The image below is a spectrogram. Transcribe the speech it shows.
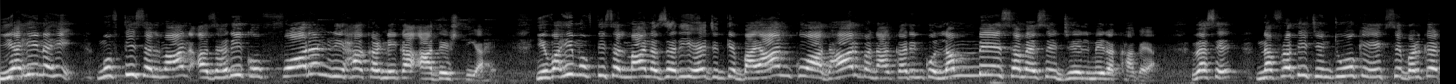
यही नहीं, मुफ्ती सलमान अजहरी को फ़ौरन रिहा करने का आदेश दिया है। ये वही मुफ्ती सलमान अजहरी है जिनके बयान को आधार बनाकर इनको लंबे समय से जेल में रखा गया। वैसे, नफरती चिंटुओं के एक से बढ़कर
